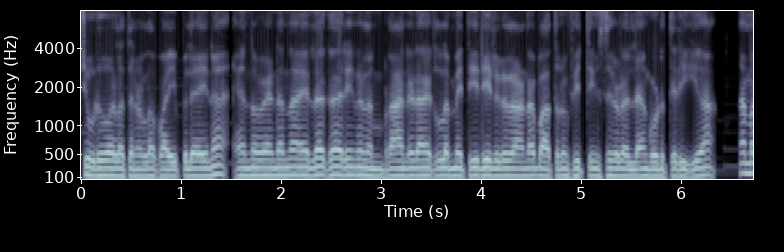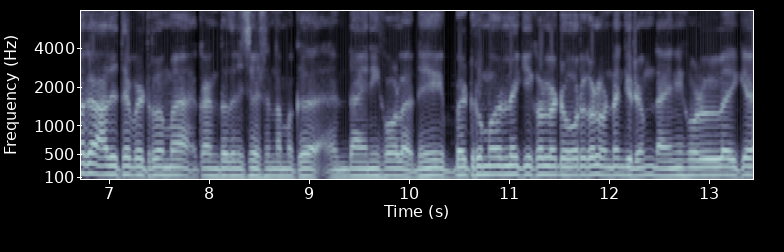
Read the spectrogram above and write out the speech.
ചൂടുവെള്ളത്തിനുള്ള പൈപ്പ് ലൈന് എന്ന് വേണ്ടുന്ന എല്ലാ കാര്യങ്ങളും ബ്രാൻഡഡ് ആയിട്ടുള്ള മെറ്റീരിയലുകളാണ്. ബാത്റൂം ഫിറ്റിങ്സുകളെല്ലാം കൊടുത്തിരിക്കുക. നമുക്ക് ആദ്യത്തെ ബെഡ്റൂം കണ്ടതിന് ശേഷം നമുക്ക് ഡൈനിങ് ഹാൾ ബെഡ്റൂമുകളിലേക്കുള്ള ഡോറുകൾ ഉണ്ടെങ്കിലും ഡൈനിങ് ഹാളിലേക്ക്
